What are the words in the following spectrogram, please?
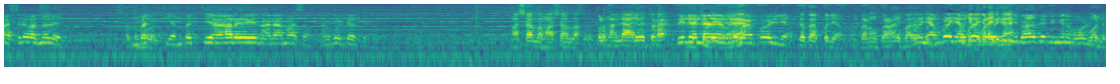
ബസ്സിൽ വന്നത്. എൺപത്തി ആറ് നാലാം മാസം. നമുക്ക് കുട്ടികൾക്ക്. മാഷാ മാഷാല്ല മാഷാ അല്ലാ. ഇപ്പോഴും നല്ല ആരോഗ്യത്തോടെ അപ്പൊ? കുഴപ്പമില്ല. ഇപ്പോഴാണ് നമ്മൾ ഇങ്ങനെ പോകുന്നുണ്ട്.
